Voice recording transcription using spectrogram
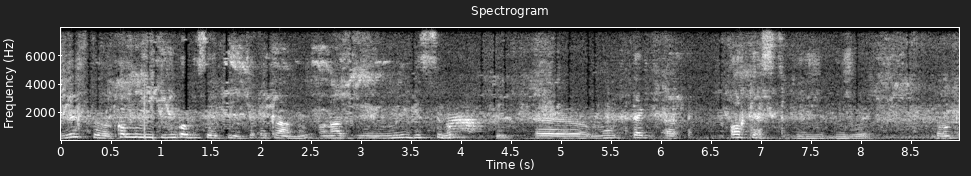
juste comme ni ñu ñu ko gisee fii ci écran bi on a ñu gis Snoop mu teg orchestre di jouer. Donc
